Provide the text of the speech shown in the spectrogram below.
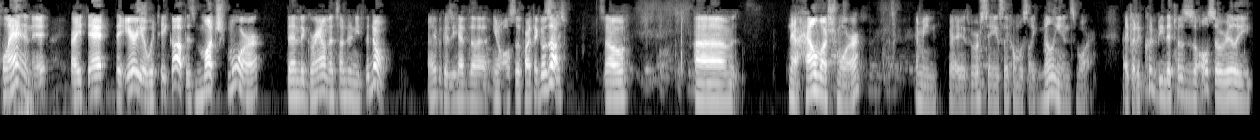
flatten it, right? That the area would take up is much more than the ground that's underneath the dome, right? Because you have the, you know, also the part that goes up. So, um, now how much more? I mean, as we're saying, it's like almost like millions more, right? But it could be that Tosus also really,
